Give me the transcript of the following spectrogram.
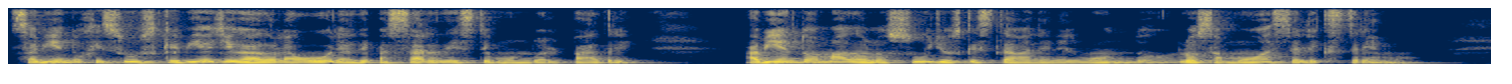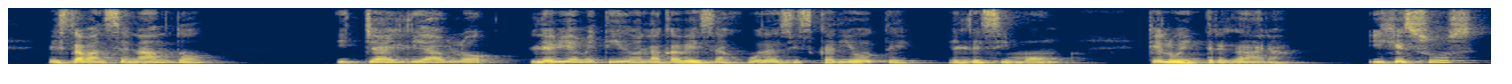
sabiendo Jesús que había llegado la hora de pasar de este mundo al Padre, habiendo amado a los suyos que estaban en el mundo, los amó hasta el extremo. Estaban cenando y ya el diablo le había metido en la cabeza a Judas Iscariote, el de Simón, que lo entregara. Y Jesús,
